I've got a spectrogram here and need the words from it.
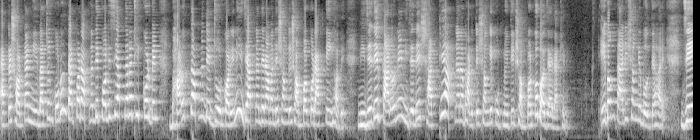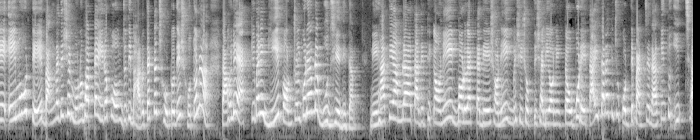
একটা সরকার নির্বাচন করুন, তারপর আপনাদের পলিসি আপনারা ঠিক করবেন। ভারত তো আপনাদের জোর করেনি যে আপনাদের আমাদের সঙ্গে সম্পর্ক রাখতেই হবে। নিজেদের কারণে, নিজেদের স্বার্থে আপনারা ভারতের সঙ্গে কূটনৈতিক সম্পর্ক বজায় রাখেন। এবং তারই সঙ্গে বলতে হয় যে, এই মুহূর্তে বাংলাদেশের মনোভাবটা এরকম, যদি ভারত একটা ছোট দেশ হতো না, তাহলে একেবারে গিয়ে কন্ট্রোল করে আমরা বুঝিয়ে দিতাম। নেহাতে আমরা তাদের থেকে অনেক বড় একটা দেশ, অনেক বেশি শক্তিশালী, অনেকটা উপরে, তাই তারা কিছু করতে পারছে না, কিন্তু ইচ্ছা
